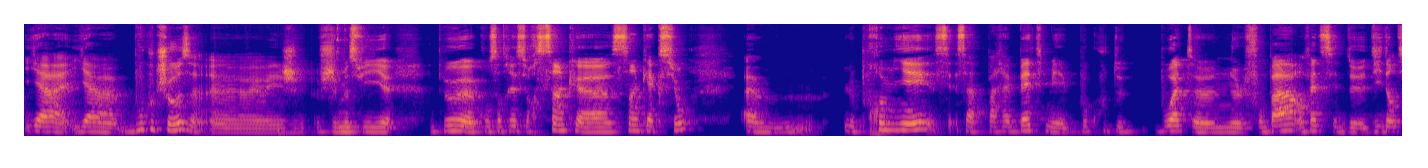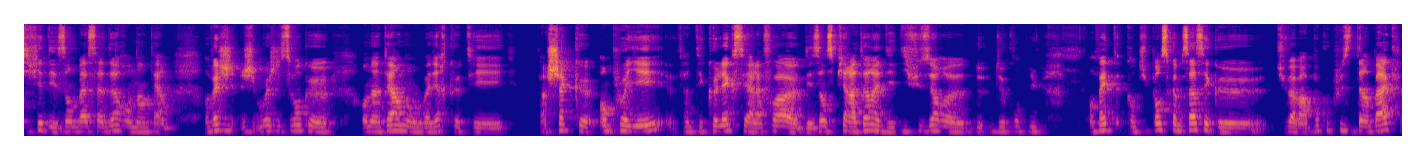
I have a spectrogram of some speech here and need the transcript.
il y a, beaucoup de choses. Euh, je, me suis un peu concentrée sur cinq, euh, actions. Euh, le premier, ça paraît bête, mais beaucoup de boîtes euh, ne le font pas. En fait, c'est d'identifier des ambassadeurs en interne. En fait, moi, je dis souvent que en interne, on va dire que t'es, enfin, chaque employé, enfin, tes collègues, c'est à la fois des inspirateurs et des diffuseurs de, de contenu. En fait, quand tu penses comme ça, c'est que tu vas avoir beaucoup plus d'impact.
